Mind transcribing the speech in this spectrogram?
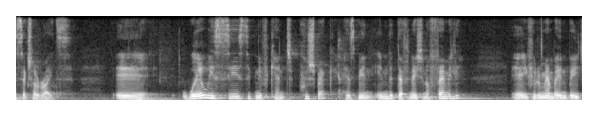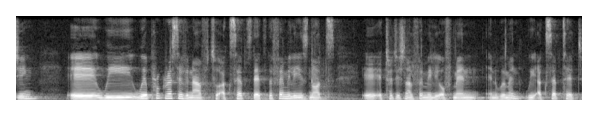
sexual rights. Uh, where we see significant pushback has been in the definition of family. Uh, if you remember in Beijing, uh, we were progressive enough to accept that the family is not a, a traditional family of men and women. We accepted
